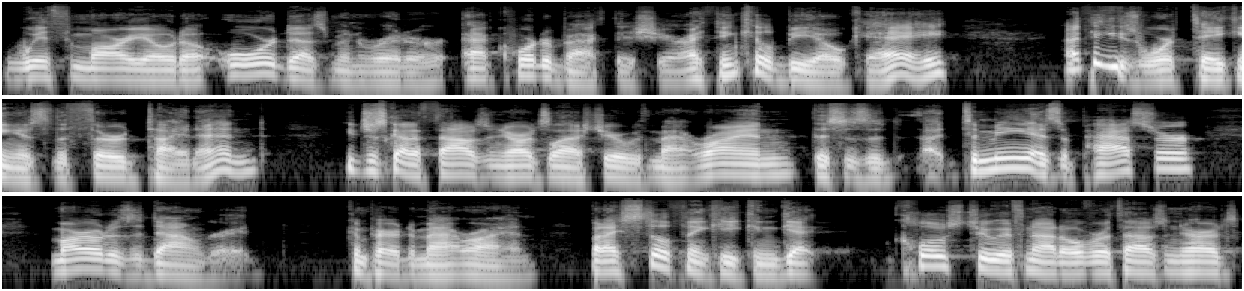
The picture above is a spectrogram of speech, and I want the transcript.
with Mariota or Desmond Ridder at quarterback this year. I think he'll be okay. I think he's worth taking as the third tight end. He just got a thousand yards last year with Matt Ryan. This is a uh, to me as a passer, Mariota's a downgrade compared to Matt Ryan, but I still think he can get close to, if not over a thousand yards,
